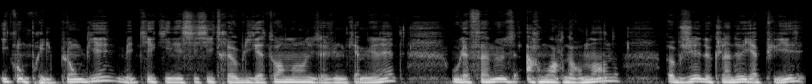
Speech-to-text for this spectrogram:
y compris le plombier, métier qui nécessiterait obligatoirement l'usage d'une camionnette, ou la fameuse armoire normande, objet de clin d'œil appuyé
